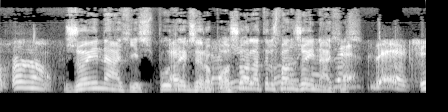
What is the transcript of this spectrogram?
83 χρονών. Ζωή να έχεις, που δεν ξέρω πόσο, αλλά τέλος πάντων ζωή να έχεις. 62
